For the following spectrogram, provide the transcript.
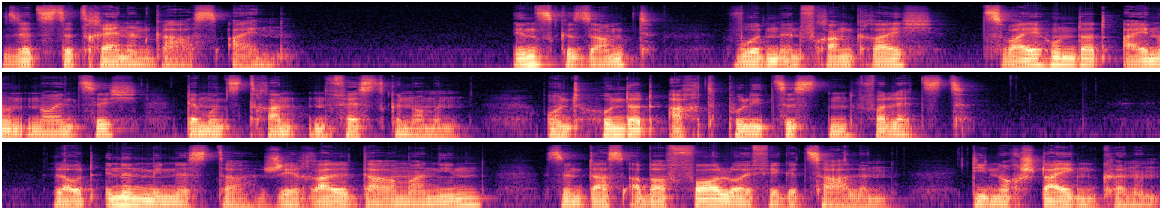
setzte Tränengas ein. Insgesamt wurden in Frankreich 291 Demonstranten festgenommen und 108 Polizisten verletzt. Laut Innenminister Gérald Darmanin sind das aber vorläufige Zahlen, die noch steigen können.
